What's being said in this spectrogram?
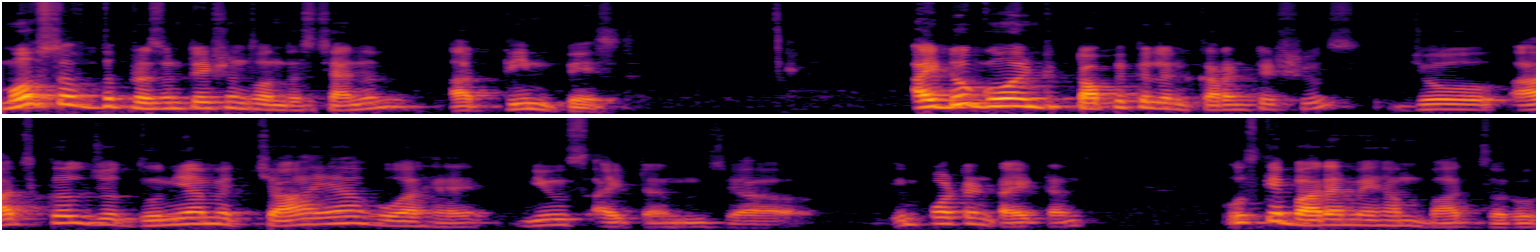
Most of the presentations on this channel are theme based. I do go into topical and current issues जो आजकल जो दुनिया में चाया हुआ है न्यूज़ आइटम्स या इम्पोर्टेंट आइटम्स उसके बारे में हम बात ज़रूर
